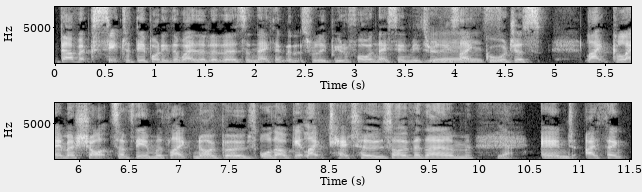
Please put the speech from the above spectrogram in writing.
They've accepted their body the way that it is and they think that it's really beautiful and they send me through these like gorgeous like glamour shots of them with like no boobs or they'll get like tattoos over them. Yeah. And I think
